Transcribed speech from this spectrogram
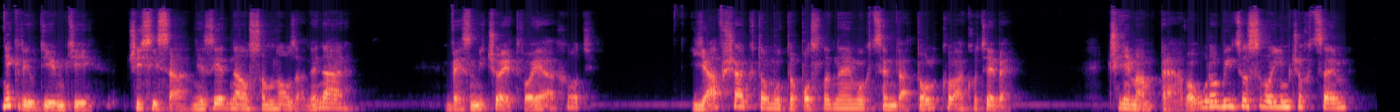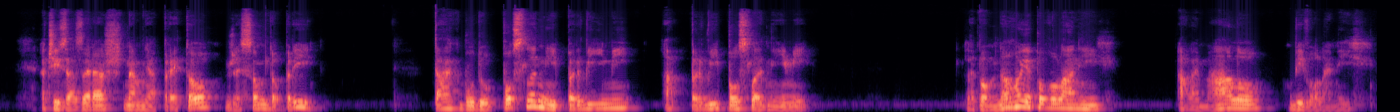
nekryvdím ti, či si sa nezjednal so mnou za denár? Vezmi, čo je tvoje a choď. Ja však tomuto poslednému chcem dať toľko ako tebe. Či nemám právo urobiť so svojím, čo chcem? A či zazeráš na mňa preto, že som dobrý? Tak budú poslední prvými a prví poslednými. Lebo mnoho je povolaných, ale málo vyvolených.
